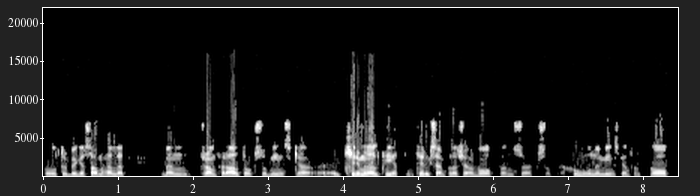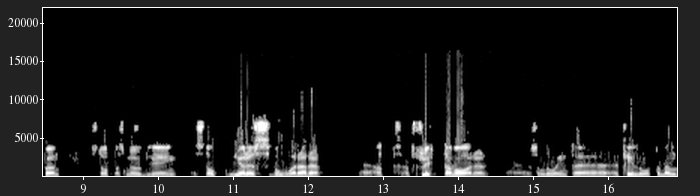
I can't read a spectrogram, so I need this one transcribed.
återuppbygga samhället men framförallt också minska eh, kriminaliteten. Till exempel att köra vapensöksoperationer, minska antalet vapen, stoppa smuggling, stopp, göra det svårare eh, att, att flytta varor eh, som då inte är tillåtna. Men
